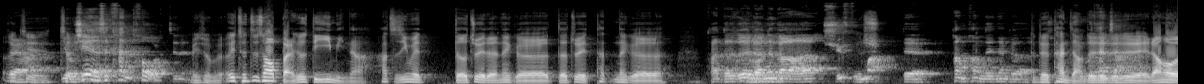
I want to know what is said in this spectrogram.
而且有些人是看透了，真的。没错没错，哎，陈志超本来就是第一名啊，他只是因为得罪了那个得罪他那个，他得罪了那个徐福嘛，对，胖胖的那个，对对，探长，对对对对，然后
